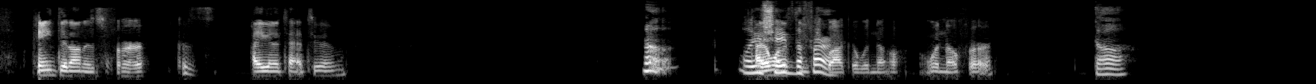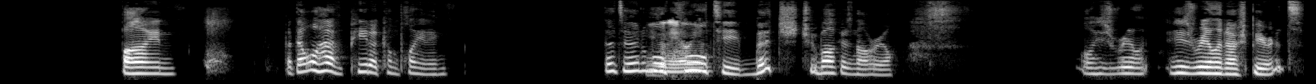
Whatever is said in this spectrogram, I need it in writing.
Painted on his fur. Cause how you gonna tattoo him? No. Well you shave the fur. Chewbacca with no with no fur. Duh. Fine. But then we'll have PETA complaining. That's animal an alien. cruelty, bitch. Chewbacca's not real. Well, he's real. He's real in our spirits.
